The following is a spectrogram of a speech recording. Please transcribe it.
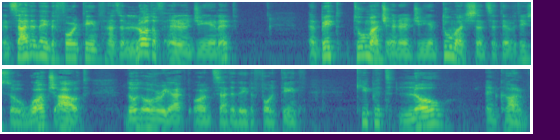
And Saturday the 14th has a lot of energy in it a bit too much energy and too much sensitivity, so watch out. Don't overreact on Saturday the 14th. Keep it low and calm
